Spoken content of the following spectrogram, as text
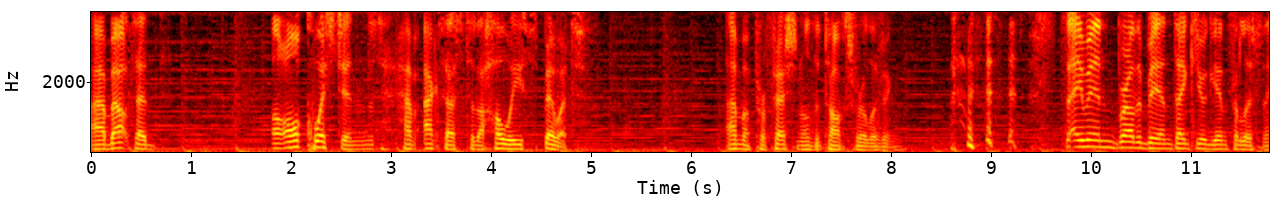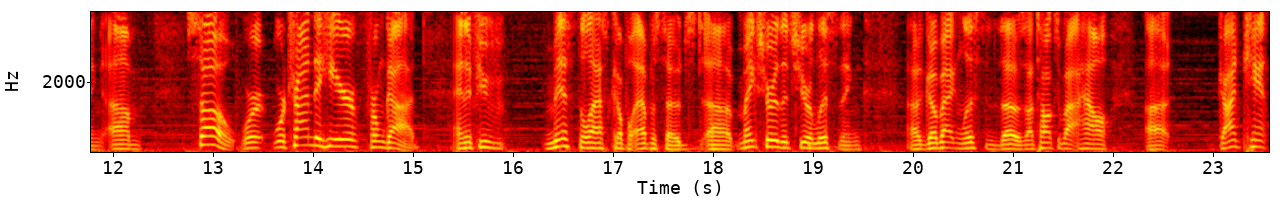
I about said, all questions have access to the Holy Spirit. I'm a professional that talks for a living. so, amen, brother Ben. Thank you again for listening. Um, so we're we're trying to hear from God, and if you've missed the last couple episodes, uh, make sure that you're listening. Uh, go back and listen to those. I talked about how uh, God can't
